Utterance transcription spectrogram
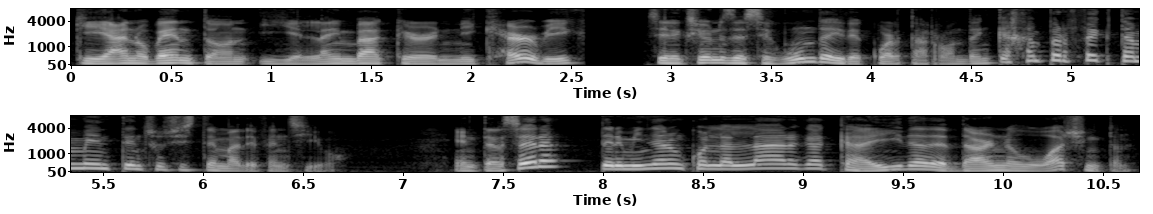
Keanu Benton y el linebacker Nick Herbig, selecciones de segunda y de cuarta ronda, encajan perfectamente en su sistema defensivo. En tercera, terminaron con la larga caída de Darnell Washington,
